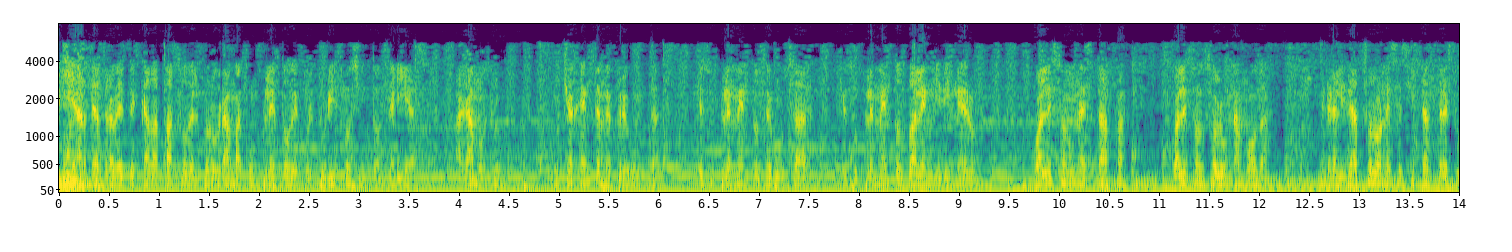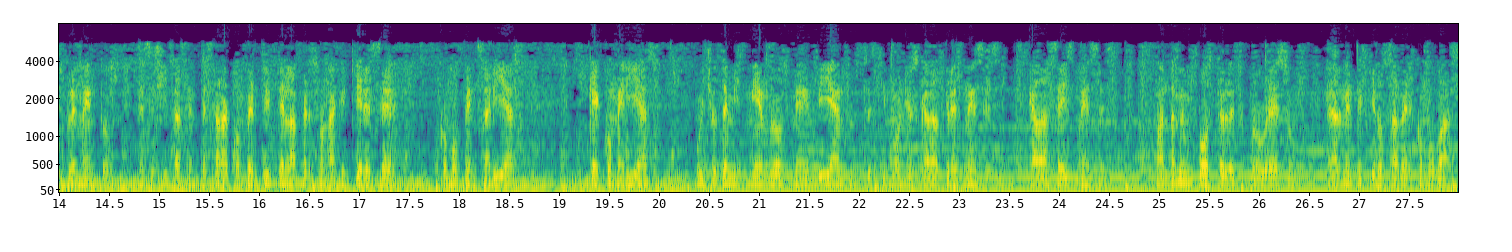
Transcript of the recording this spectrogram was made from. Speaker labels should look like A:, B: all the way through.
A: guiarte a través de cada paso del programa completo de Culturismo sin tonterías. Hagámoslo. Mucha gente me pregunta, ¿qué suplementos debo usar? ¿Qué suplementos valen mi dinero? ¿Cuáles son una estafa? ¿Cuáles son solo una moda? En realidad solo necesitas tres suplementos. Necesitas empezar a convertirte en la persona que quieres ser. ¿Cómo pensarías? ¿Qué comerías? Muchos de mis miembros me envían sus testimonios cada tres meses, cada seis meses. Mándame un póster de tu progreso. Realmente quiero saber cómo vas.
